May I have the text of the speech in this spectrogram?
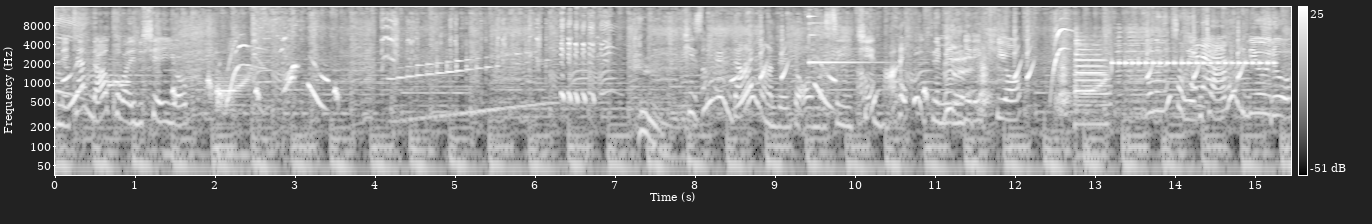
Çizmekten daha kolay bir şey yok. Çizmenin daha nadırda olması için koku eklemem gerekiyor. Bunu nasıl yapacağımı biliyorum.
